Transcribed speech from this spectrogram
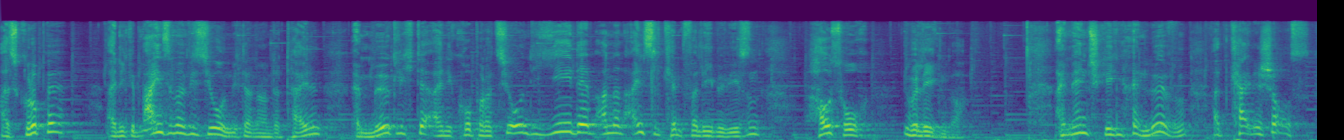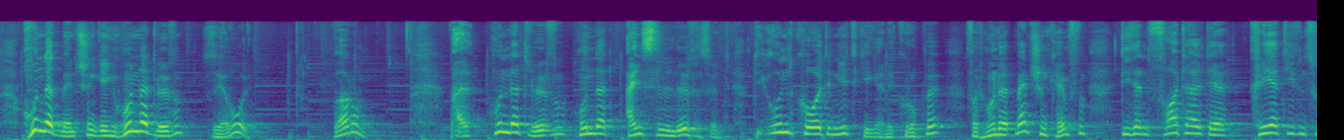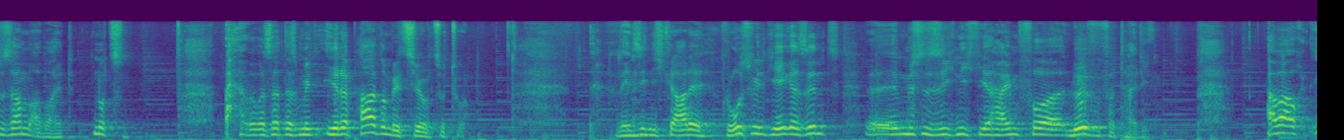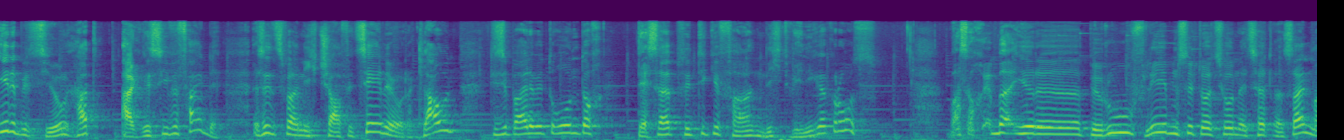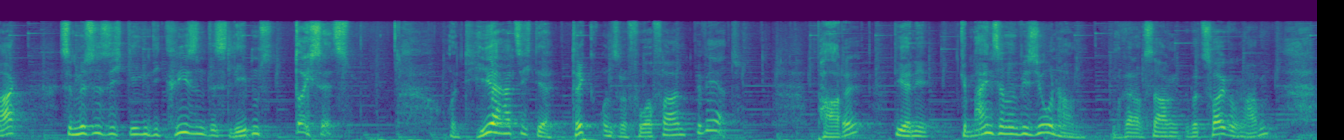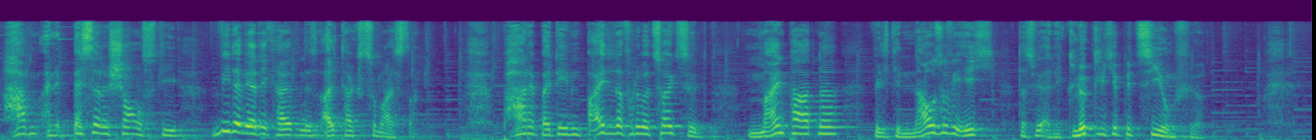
Als Gruppe eine gemeinsame Vision miteinander teilen, ermöglichte eine Kooperation, die jedem anderen Einzelkämpferlebewesen haushoch überlegen war. Ein Mensch gegen einen Löwen hat keine Chance. 100 Menschen gegen 100 Löwen sehr wohl. Warum? Weil 100 Löwen 100 einzelne Löwen sind, die unkoordiniert gegen eine Gruppe von 100 Menschen kämpfen, die den Vorteil der kreativen Zusammenarbeit nutzen. Aber was hat das mit Ihrer Partnerbeziehung zu tun? Wenn Sie nicht gerade Großwildjäger sind, äh, müssen Sie sich nicht Ihr Heim vor Löwen verteidigen. Aber auch Ihre Beziehung hat aggressive Feinde. Es sind zwar nicht scharfe Zähne oder Klauen, die Sie beide bedrohen, doch deshalb sind die Gefahren nicht weniger groß. Was auch immer Ihre Beruf, Lebenssituation etc. sein mag, Sie müssen sich gegen die Krisen des Lebens durchsetzen. Und hier hat sich der Trick unserer Vorfahren bewährt. Paare, die eine gemeinsame Vision haben, man kann auch sagen Überzeugung haben, haben eine bessere Chance, die Widerwärtigkeiten des Alltags zu meistern. Paare, bei denen beide davon überzeugt sind, mein Partner will genauso wie ich, dass wir eine glückliche Beziehung führen.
